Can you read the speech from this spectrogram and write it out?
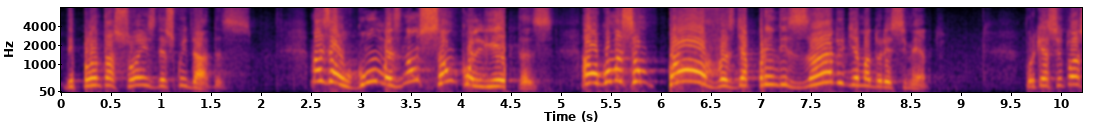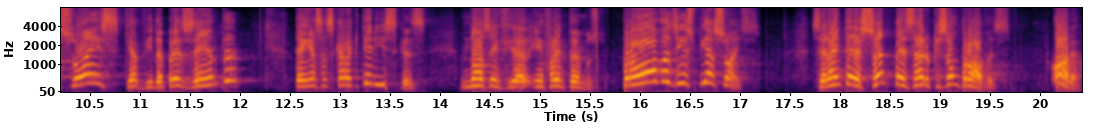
de plantações descuidadas. Mas algumas não são colheitas, algumas são provas de aprendizado e de amadurecimento. Porque as situações que a vida apresenta têm essas características. Nós enfrentamos provas e expiações. Será interessante pensar o que são provas. Ora,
